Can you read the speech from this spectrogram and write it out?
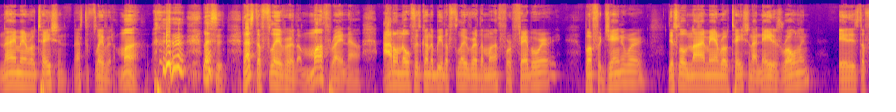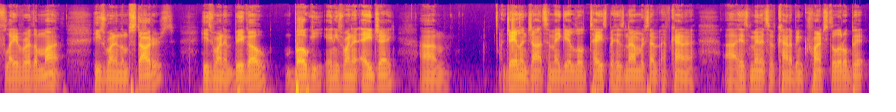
nine man rotation. That's the flavor of the month. Listen, that's the flavor of the month right now. I don't know if it's going to be the flavor of the month for February, but for January, this little nine man rotation that Nate is rolling, it is the flavor of the month. He's running them starters. He's running Big O, Bogey, and he's running AJ. Um, Jalen Johnson may get a little taste, but his numbers have, have kind of uh, his minutes have kind of been crunched a little bit,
